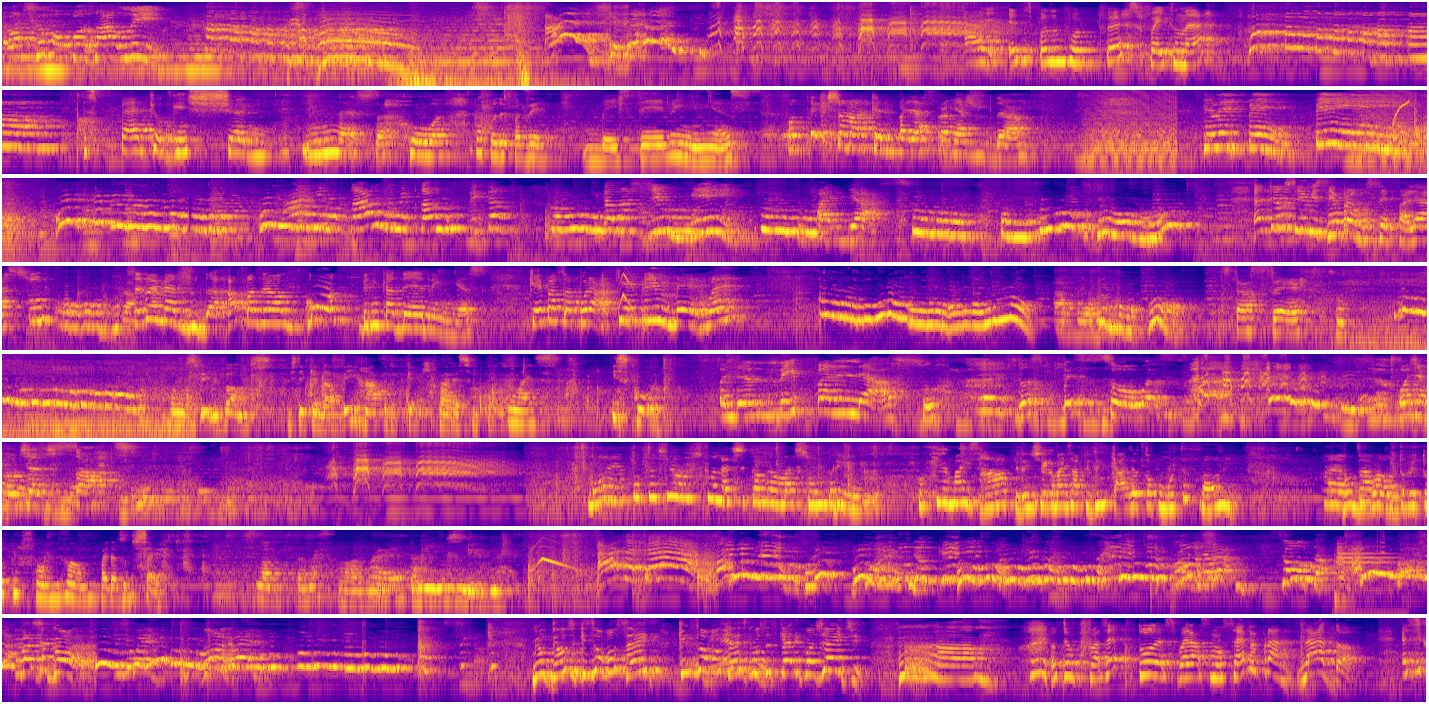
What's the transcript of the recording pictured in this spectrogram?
Eu acho que eu vou posar ali. Ai, esse pose foi perfeito, né? Espero que alguém chegue nessa rua pra poder fazer besteirinhas. Vou ter que chamar aquele palhaço pra me ajudar. Pim, Eu tenho um serviço pra você, palhaço. Você vai me ajudar a fazer algumas brincadeirinhas. Quem passar por aqui primeiro, hein? Tá bom. Está certo. Vamos, filho, vamos. A gente tem que andar bem rápido porque aqui parece um pouco mais escuro. Olha ali, palhaço. Duas pessoas. Hoje é meu dia de sorte. Mãe, por que a senhora escolheu esse caminho mais sombrio? Porque é mais rápido, a gente chega mais rápido em casa. Eu tô com muita fome. É, Vamos, tá vamos. bom, também tô com fome, vamos. Vai dar tudo certo. Esse lado aqui tá mais claro, né? Tá menos medo. Palhaço não serve pra nada. Esse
